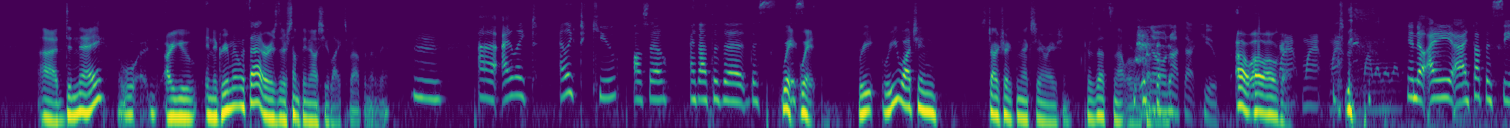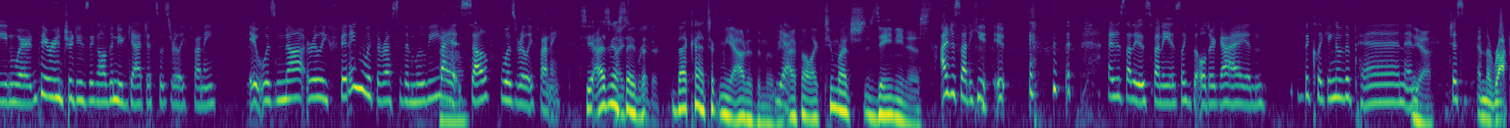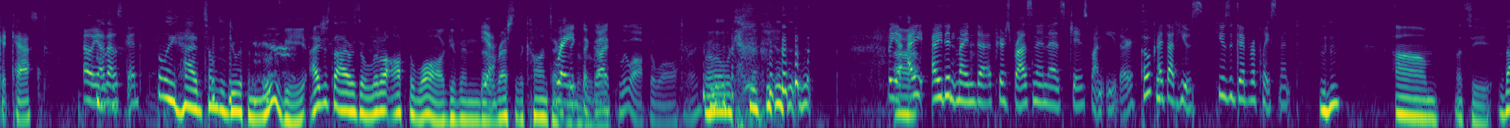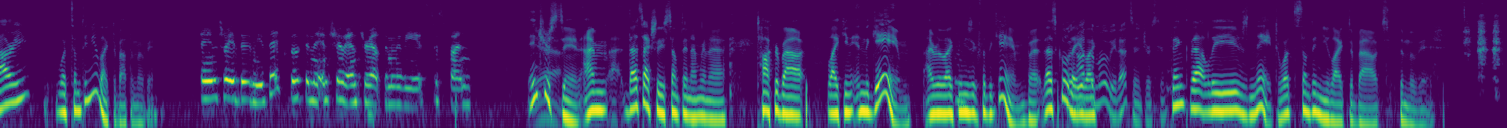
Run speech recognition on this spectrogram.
Uh, Danae, w- are you in agreement with that, or is there something else you liked about the movie? Hmm. Uh, I liked I liked Q also. I thought that the this Wait, this- wait. Were you, were you watching Star Trek: The Next Generation? Because that's not what we're. no, covering. not that Q. Oh, oh, okay. You know, I I thought the scene where they were introducing all the new gadgets was really funny. It was not really fitting with the rest of the movie. By Uh-huh. itself was really funny. See, I was gonna Nice say that, breather. that kind of took me out of the movie. Yeah. I felt like too much zaniness. I just thought he it, I just thought he was funny as like the older guy and the clicking of the pen and Yeah. just And the rocket cast. oh yeah, that was good. Definitely had something to do with the movie. I just thought I was a little off the wall given the Yeah. rest of the context. Right. I Of think the the guy flew off the wall, right? Oh, okay. But yeah, Uh, I, I didn't mind uh, Pierce Brosnan as James Bond either. Okay. I thought he was he was a good replacement. Mm-hmm. Um, let's see, Valerie, what's something you liked about the movie? I enjoyed the music both in the intro and throughout the movie. It's just fun. Interesting. I'm. That's actually something I'm gonna talk about liking in the game. I really like the music for the game, but that's cool But that you like. the movie. That's interesting. think that leaves Nate. What's something you liked about the movie?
